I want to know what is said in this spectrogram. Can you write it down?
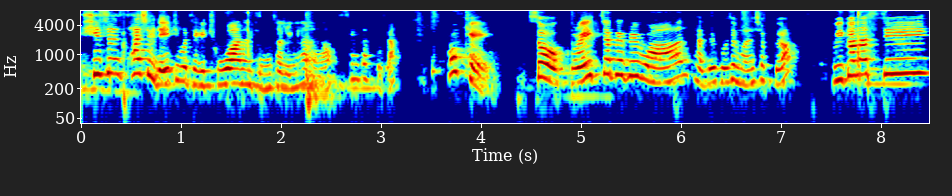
hit은 사실 네이티브가 되게 좋아하는 동사 중에 하나예요. 생각보다. Okay. So great job everyone. 다들 고생 많으셨고요. We're gonna see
